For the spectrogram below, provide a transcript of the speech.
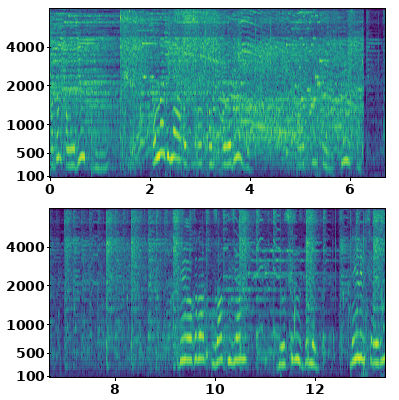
Adam havada uçtu ya. Vallahi ha- havada uçtu. Altını koymuş. Neyse. Videoyu o kadar uzatmayacağım. Görüşürüz durun. Neyle bitirelim?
